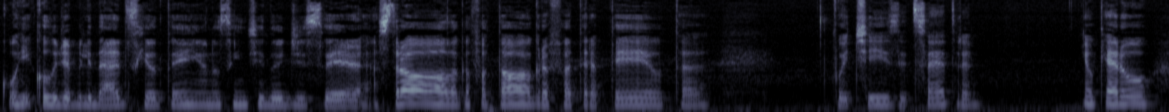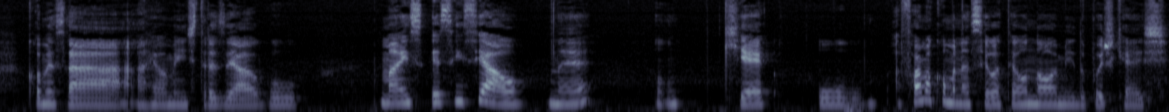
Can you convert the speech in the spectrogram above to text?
currículo de habilidades que eu tenho, no sentido de ser astróloga, fotógrafa, terapeuta poetisa, etc., eu quero começar a realmente trazer algo mais essencial, né? Que é o, a forma como nasceu até o nome do podcast.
